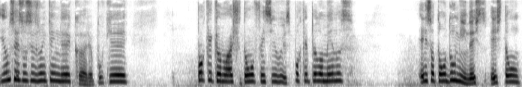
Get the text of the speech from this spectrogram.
eu não sei se vocês vão entender, cara, porque. Por que, que eu não acho tão ofensivo isso? Porque pelo menos. Eles só estão dormindo, eles estão.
